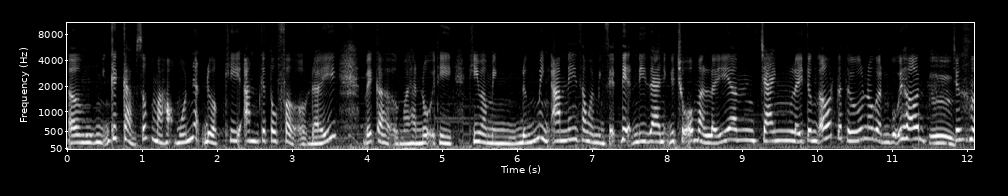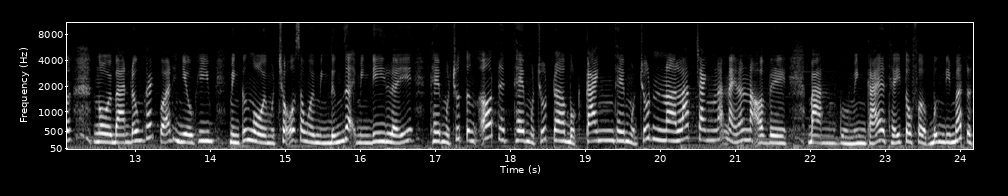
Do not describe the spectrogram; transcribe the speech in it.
ờ, những cái cảm xúc mà họ muốn nhận được khi ăn cái tô phở ở đấy. Với cả ở ngoài Hà Nội thì khi mà mình đứng mình ăn ấy xong rồi mình sẽ tiện đi ra những cái chỗ mà lấy um, chanh lấy tương ớt các thứ nó gần gũi hơn. Ừ. chứ ngồi bàn đông khách quá thì nhiều khi mình cứ ngồi một chỗ xong rồi mình đứng dậy mình đi lấy thêm một chút tương ớt thêm một chút uh, bột canh thêm một chút uh, lát chanh lát này lát nọ về bàn của mình cái là thấy tô phở bưng đi mất rồi.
